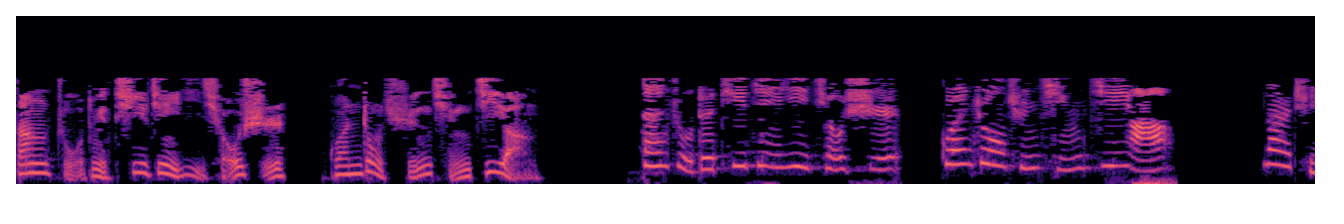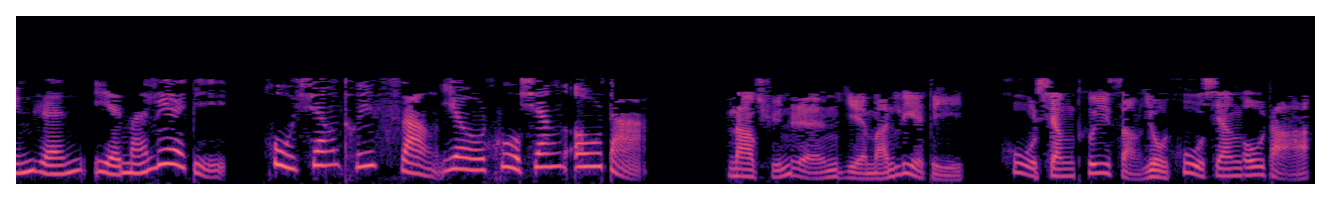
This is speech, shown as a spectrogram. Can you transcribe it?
当主队踢进一球时，观众群情激昂。当主队踢进一球时，观众群情激昂。那群人野蛮劣比，互相推搡又互相殴打。那群人野蛮劣比，互相推搡又互相殴打。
